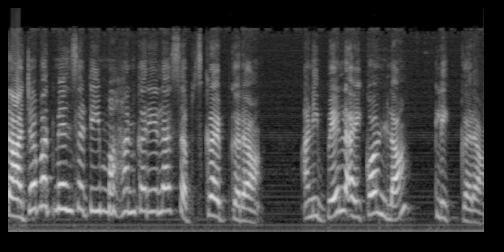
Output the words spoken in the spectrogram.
ताज्या बातम्यांसाठी महानकरेला सबस्क्राईब करा आणि बेल आयकॉनला क्लिक करा.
